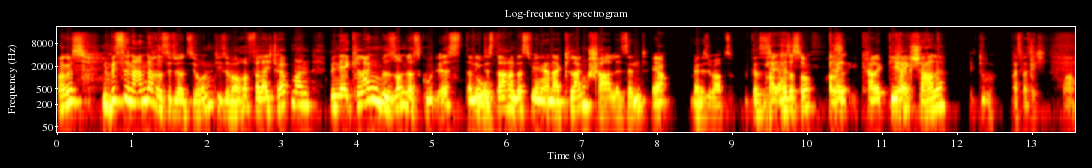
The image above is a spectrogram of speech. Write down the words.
Markus? Ein bisschen eine andere Situation diese Woche. Vielleicht hört man, wenn der Klang besonders gut ist, dann liegt Oh. es daran, dass wir in einer Klangschale sind. Ja. Wenn es überhaupt so. Das heißt das so? Also, kein, direkt. Schale? Du, was weiß ich. Wow.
